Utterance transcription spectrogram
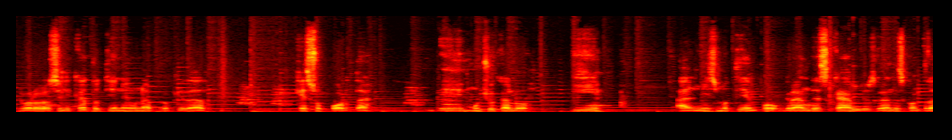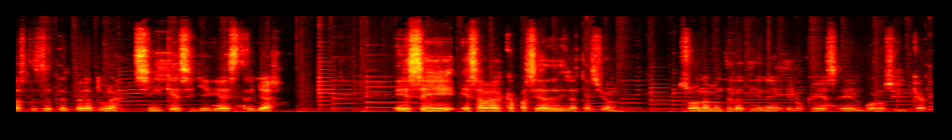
El borosilicato tiene una propiedad que soporta eh, mucho calor y al mismo tiempo grandes cambios, grandes contrastes de temperatura sin que se llegue a estrellar. Ese, esa capacidad de dilatación solamente la tiene lo que es el borosilicato.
